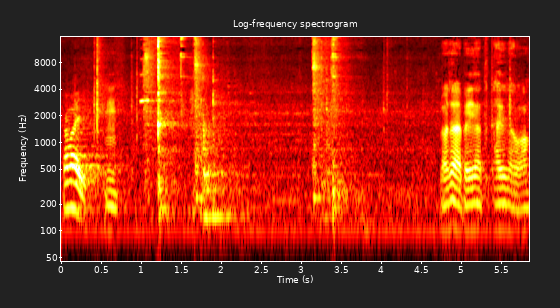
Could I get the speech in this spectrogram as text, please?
三位。嗯。攞出嚟俾睇睇。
